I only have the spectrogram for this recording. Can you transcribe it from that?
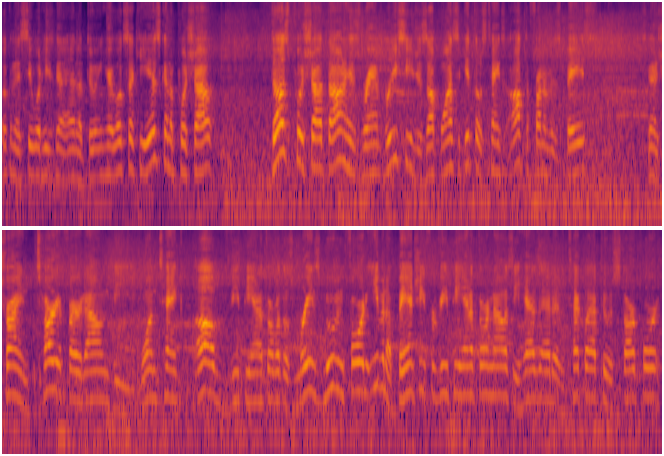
Looking to see what he's going to end up doing here. Looks like he is going to push out. Does push out down his ramp. Siege is up. Wants to get those tanks off the front of his base. He's going to try and target fire down the one tank of VP Anathorn. But those Marines moving forward. Even a Banshee for VP Anathorn now as he has added a tech lab to his starport.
